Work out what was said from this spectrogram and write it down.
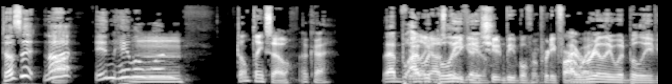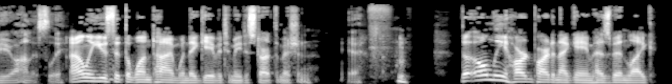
Does it not in Halo 1? Mm, Don't think so. Okay. That, feel I would pretty believe you. shooting people from pretty far I away. really would believe you, honestly. I only used it the one time when they gave it to me to start the mission. Yeah. the only hard part in that game has been like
